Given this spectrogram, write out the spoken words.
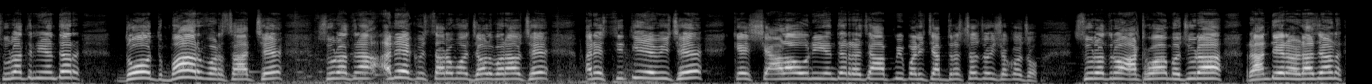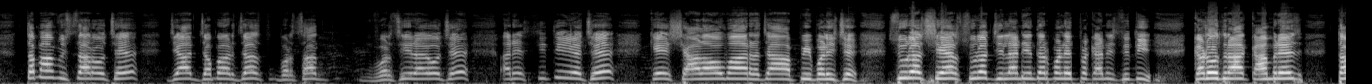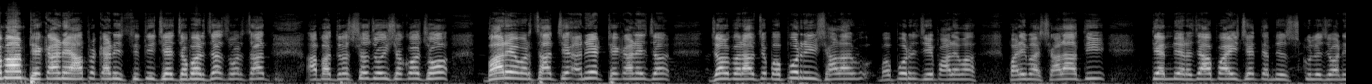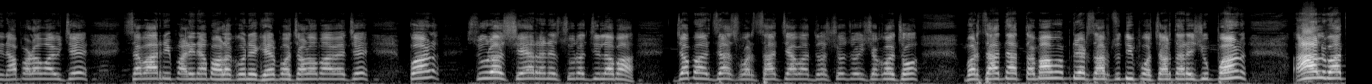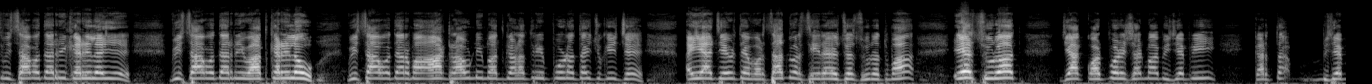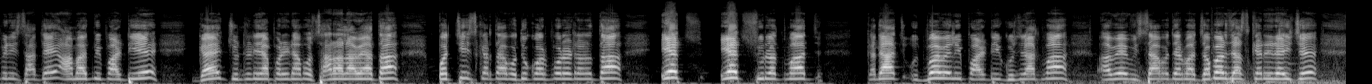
સુરતની અંદર ધોધમાર વરસાદ છે. સુરતના અનેક વિસ્તારોમાં જળ ભરાવ છે અને સ્થિતિ એવી છે કે શાળાઓની અંદર રજા આપવી પડી છે. આપ દ્રશ્યો જોઈ શકો છો. સુરતનો આઠવા મજુરા, રાંદેર, અડાજણ તમામ વિસ્તારો છે જ્યાં જબરજસ્ત વરસાદ વરસી રહ્યો છે અને સ્થિતિ એ છે કે શાળાઓમાં રજા આપવી પડી છે. સુરત શહેર, સુરત જિલ્લાની અંદર પણ એ પ્રકારની સ્થિતિ. કડોદરા, કામરેજ તમામ ઠેકાણે આ પ્રકારની સ્થિતિ છે. જબરજસ્ત વરસાદ. આપ દ્રશ્યો જોઈ શકો છો. ભારે વરસાદ છે. અનેક ઠેકાણે જળભરાવ જળ ભરાવ છે. બપોરની શાળા, બપોરની જે પાળીમાં પાળીમાં શાળા હતી, તેમને રજા અપાઈ છે. તેમને સ્કૂલે જવાની ના પાડવામાં આવી છે. સવારની પાળીના બાળકોને ઘેર પહોંચાડવામાં આવ્યા છે. પણ સુરત શહેર અને સુરત જિલ્લામાં જબરજસ્ત વરસાદ છે આવા દ્રશ્યો જોઈ શકો છો. વરસાદના તમામ અપડેટ્સ આપ સુધી પહોંચાડતા રહીશું, પણ હાલ વાત વિસાવદરની કરી લઈએ. વિસાવદરની વાત કરી લઉં. વિસાવદરમાં આઠ રાઉન્ડની મતગણતરી પૂર્ણ થઈ ચૂકી છે. અહીંયા જે રીતે વરસાદ વરસી રહ્યો છે સુરતમાં, એ સુરત જ્યાં કોર્પોરેશનમાં બીજેપી કરતા, બીજેપીની સાથે આમ આદમી પાર્ટીએ ગયા ચૂંટણીના પરિણામો સારા લાવ્યા હતા. પચીસ કરતાં વધુ કોર્પોરેટર હતા. એ જ એ જ સુરતમાં જ કદાચ ઉદ્ભવેલી પાર્ટી ગુજરાતમાં હવે વિસાવદરમાં જબરજસ્ત કરી રહી છે.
